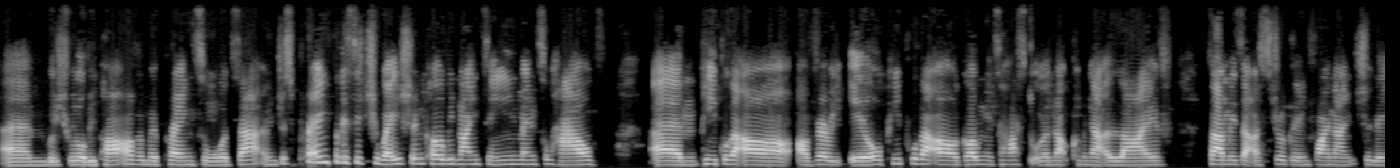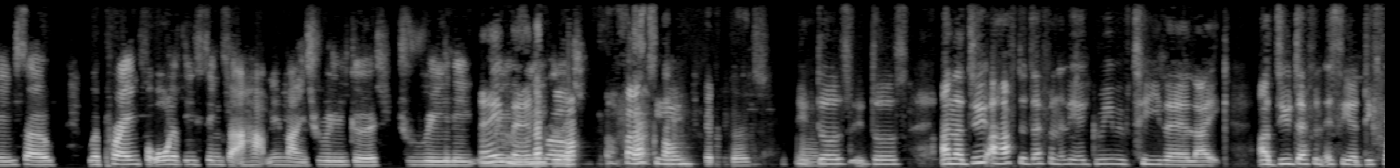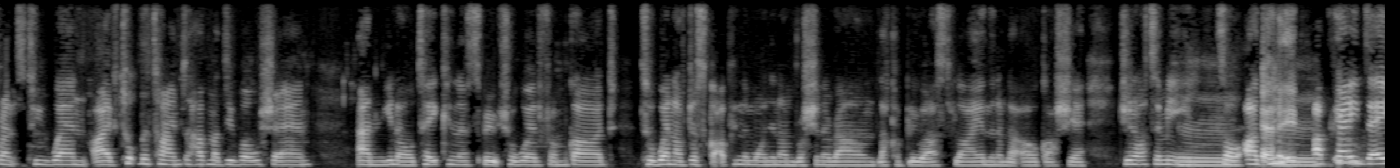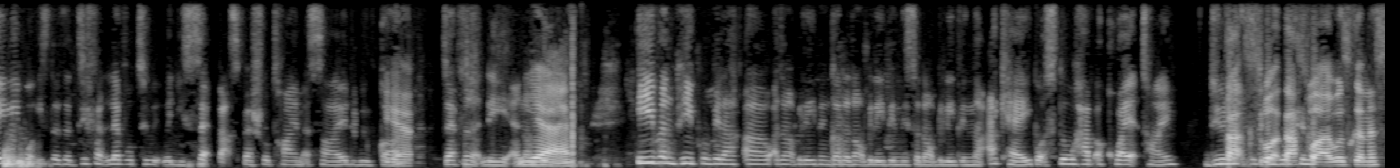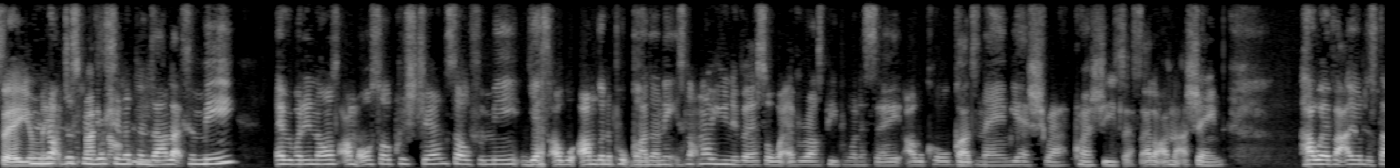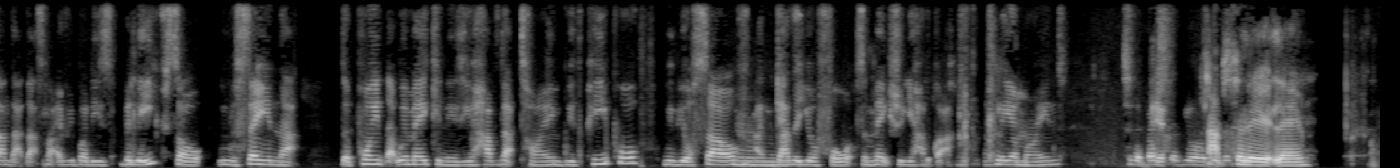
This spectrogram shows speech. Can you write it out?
um, which we'll all be part of, and we're praying towards that and just praying for the situation, COVID nineteen, mental health, um, people that are are very ill, people that are going into hospital and not coming out alive, families that are struggling financially. So we're praying for all of these things that are happening, man. It's really good. It's really, Amen. really, really Well, good. that thank you. sounds really good. It Um, does, it does. And I do I have to definitely agree with T there. Like I do definitely see a difference to when I've took the time to have my devotion and, you know, taking a spiritual word from God to when I've just got up in the morning, I'm rushing around like a blue ass fly, and then I'm like, oh gosh, yeah. Do you know what I mean? Mm. So I do Yeah, I pray daily, but there's a different level to it when you set that special time aside with God. yeah. Definitely. And I Yeah. think even people be like, oh, I don't believe in God, I don't believe in this, I don't believe in that. Okay, but still have a quiet time. Do not That's be what that's what I was gonna say. You not just be rushing not up and down. Like for me, everybody knows I'm also Christian. So for me, yes, I I'm gonna put God on it. It's not no universe or whatever else people want to say. I will call God's name, Yeshua, Christ Jesus. I don't, I'm not ashamed. However, I understand that that's not everybody's belief. So we were saying that the point that we're making is you have that time with people, with yourself, and Mm. gather your thoughts and make sure you have got a clear mind to the best of your. Absolutely.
